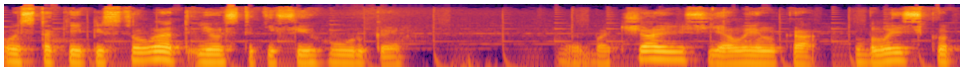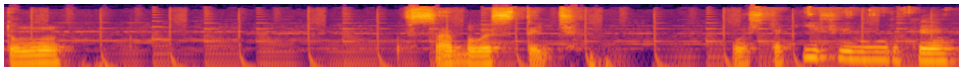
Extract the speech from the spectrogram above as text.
Ось такий пістолет і ось такі фігурки. Вибачаюсь, ялинка близько, тому все блистить. ось такі фігурки.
